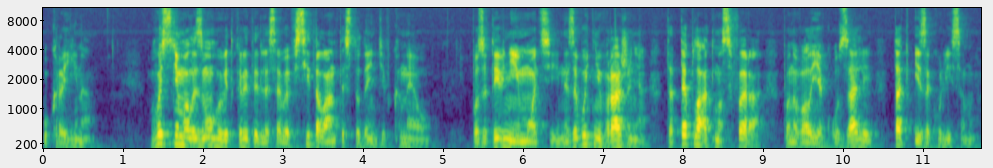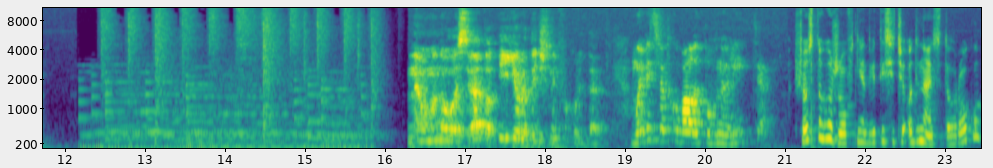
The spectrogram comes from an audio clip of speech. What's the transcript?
Україна. Гості мали змогу відкрити для себе всі таланти студентів КНЕУ. Позитивні емоції, незабутні враження та тепла атмосфера панували як у залі, так і за кулісами. Не оминуло свято і юридичний факультет. Ми відсвяткували повноліття. 6 жовтня 2011 року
